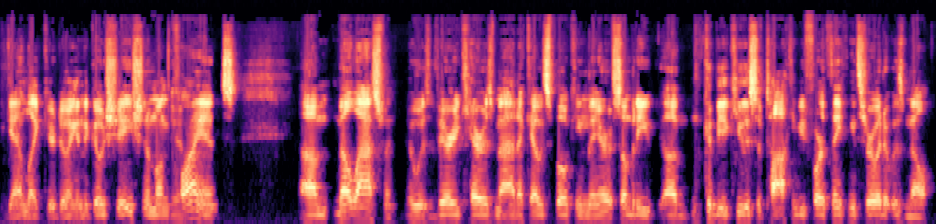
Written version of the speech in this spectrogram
again, like you're doing a negotiation among yeah. clients. Um, Mel Lastman, who was very charismatic, outspoken mayor. If somebody um, could be accused of talking before thinking through it, it was Mel.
